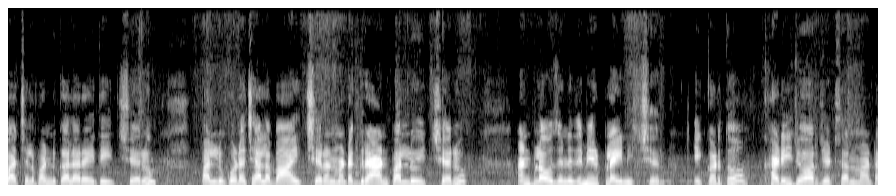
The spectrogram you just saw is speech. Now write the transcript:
బచ్చల పండు కలర్ అయితే ఇచ్చారు. పళ్ళు కూడా చాలా బాగా ఇచ్చారు అనమాట గ్రాండ్ పళ్ళు ఇచ్చారు. అండ్ బ్లౌజ్ అనేది మీరు ప్లెయిన్ ఇచ్చారు. ఇక్కడతో ఖడీ జార్జెట్స్ అనమాట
